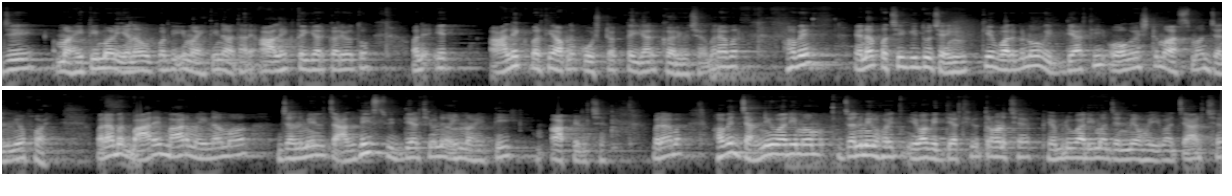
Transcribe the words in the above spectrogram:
જે માહિતી મળી એના ઉપરથી એ માહિતીના આધારે આલેખ તૈયાર કર્યો હતો અને એ આલેખ પરથી આપણે કોષ્ટક તૈયાર કર્યું છે. બરાબર? હવે એના પછી કીધું છે અહીં કે વર્ગનો વિદ્યાર્થી ઓગસ્ટ માસમાં જન્મ્યો હોય. બરાબર બારે બાર મહિનામાં જન્મેલ ચાલીસ વિદ્યાર્થીઓને અહીં માહિતી આપેલ છે. બરાબર? હવે જાન્યુઆરીમાં જન્મેલ હોય એવા વિદ્યાર્થીઓ ત્રણ છે. ફેબ્રુઆરીમાં જન્મ્યા હોય એવા ચાર છે.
